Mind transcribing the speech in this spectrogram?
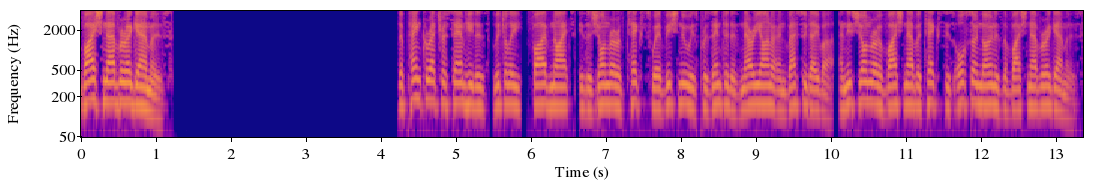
Vaishnava Agamas The Pancaratra Samhitas literally, five nights is a genre of texts where Vishnu is presented as Narayana and Vasudeva, and this genre of Vaishnava text is also known as the Vaishnava Agamas.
